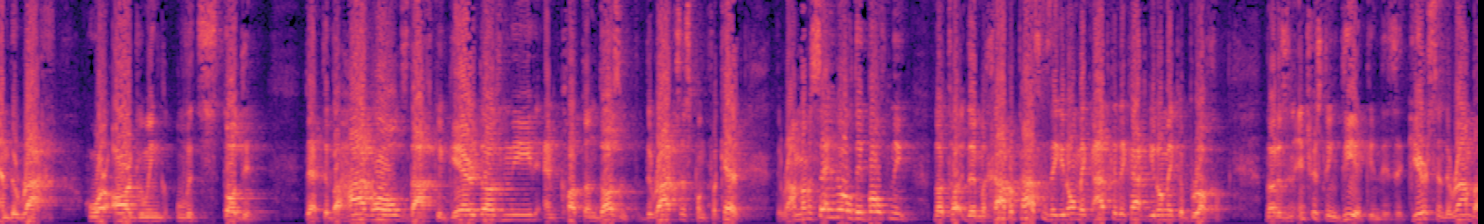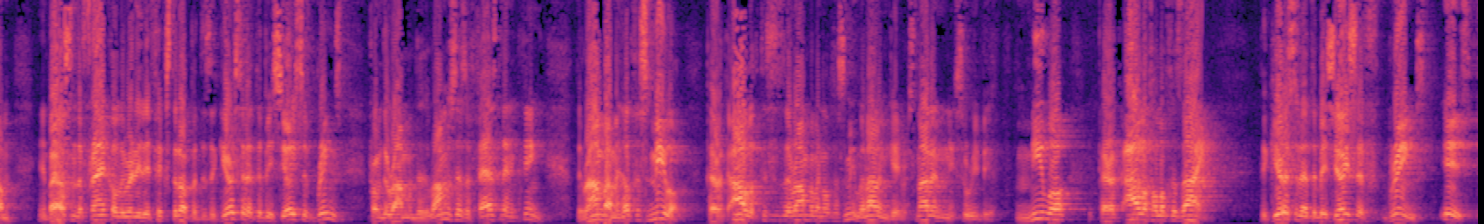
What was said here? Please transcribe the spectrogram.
and the Rach, who are arguing litstodin. That the Bahag holds, the ger does need, and cotton doesn't. The Rach says, fakert. The Rambam is saying, no, they both need. No, the Mechaber passes that you don't make adkadekach, you don't make a bracha. Now there's an interesting diak, and there's a gears in the Rambam, in Bios and the Frankel already they fixed it up, but there's a gears that the Beis Yosef brings from the Rambam. The Rambam says a fascinating thing. The Rambam in Hilchas Milo, Perak Aleph, this is the Rambam in Hilchas Milo, not in Gears, not in Nisuri Bir. Milo, Perak Aleph The gears that the Beis Yosef brings is,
